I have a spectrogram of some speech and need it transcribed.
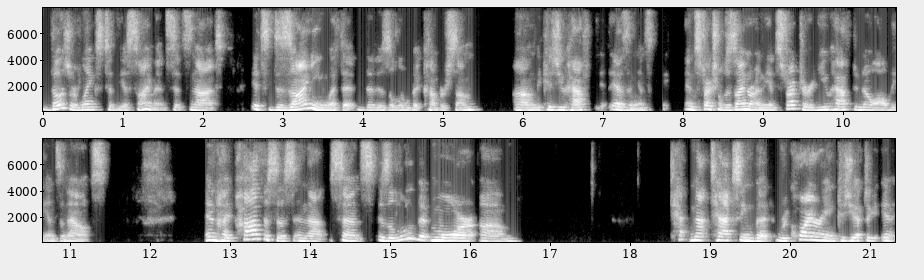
those are links to the assignments. It's not, it's designing with it that is a little bit cumbersome um, because you have, as an instructional designer and the instructor, you have to know all the ins and outs and hypothesis in that sense is a little bit more um, ta not taxing but requiring because you have to in,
